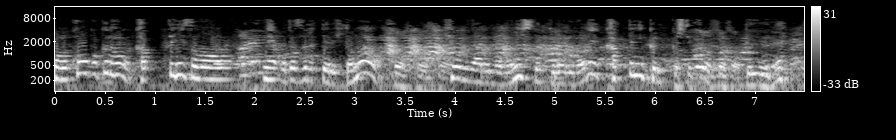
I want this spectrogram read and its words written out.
この広告の方が勝手にその、ね、訪れてる人の興味のあるものにしてくれるので、勝手にクリックしてくれるっていうね。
